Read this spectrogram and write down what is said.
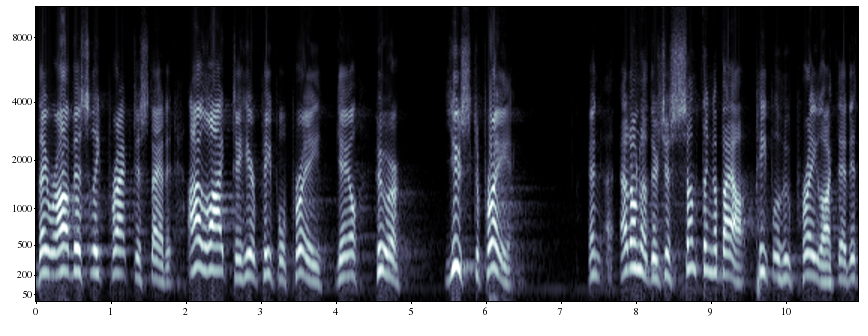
they were obviously practiced at it. I like to hear people pray, Gail, who are used to praying. And I don't know, there's just something about people who pray like that. It,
